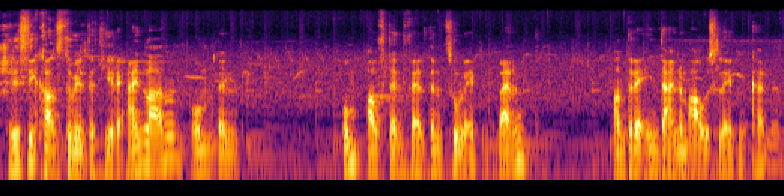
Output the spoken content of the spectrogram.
Schließlich kannst du wilde Tiere einladen, um, den, um auf den Feldern zu leben, während andere in deinem Haus leben können.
